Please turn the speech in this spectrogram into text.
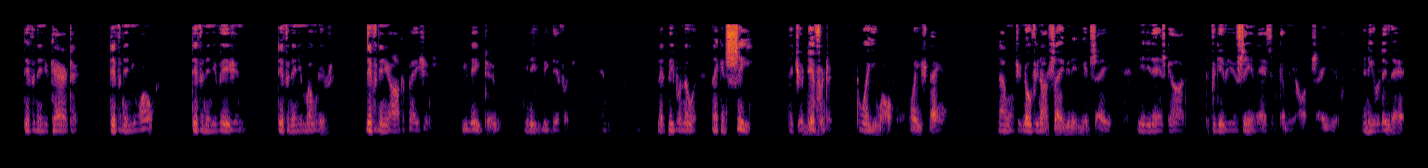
different in your character, different in your walk, different in your vision, different in your motives, different in your occupations? You need to. You need to be different. And let people know it. They can see that you're different the way you walk, the way you stand. And I want you to know if you're not saved, you need to get saved. You need to ask God to forgive you of sins, ask Him to come in your heart and save you. And He will do that.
